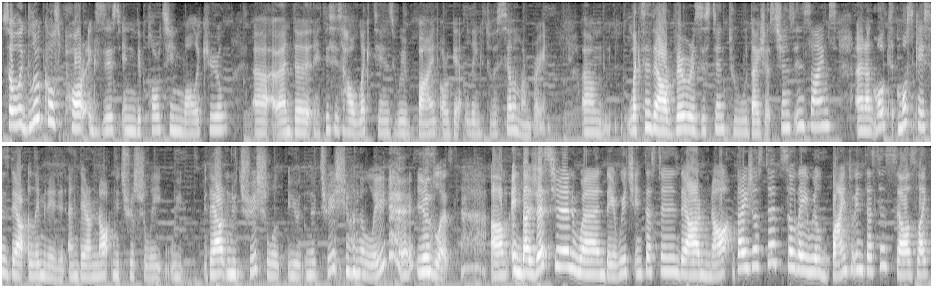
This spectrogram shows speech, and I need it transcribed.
so the glucose part exists in the protein molecule uh, and the, this is how lectins will bind or get linked to the cell membrane. Um, lectins they are very resistant to digestion enzymes, and in most, cases they are eliminated and they are not nutritionally they are nutritional, nutritionally useless. Um, in digestion, when they reach intestine, they are not digested, so they will bind to intestine cells like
